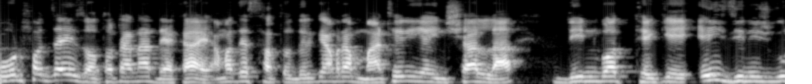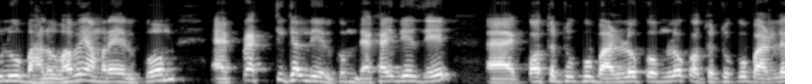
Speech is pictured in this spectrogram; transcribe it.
বোর্ড পর্যায়ে যতটা না দেখায়, আমাদের ছাত্রদেরকে আমরা মাঠে নিয়ে ইনশাল্লাহ দিনবদ থেকে এই জিনিসগুলো ভালোভাবে আমরা এরকম প্র্যাকটিক্যালি এরকম দেখাই দিয়ে যে কতটুকু বাড়লো, কমলো, কতটুকু বাড়লে,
